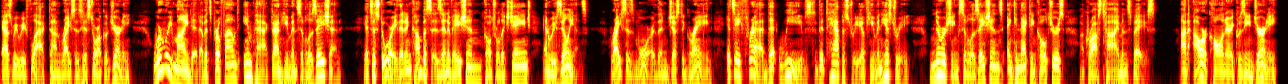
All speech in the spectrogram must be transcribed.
As we reflect on rice's historical journey, we're reminded of its profound impact on human civilization. It's a story that encompasses innovation, cultural exchange, and resilience. Rice is more than just a grain. It's a thread that weaves through the tapestry of human history, nourishing civilizations and connecting cultures across time and space. On our culinary cuisine journey,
